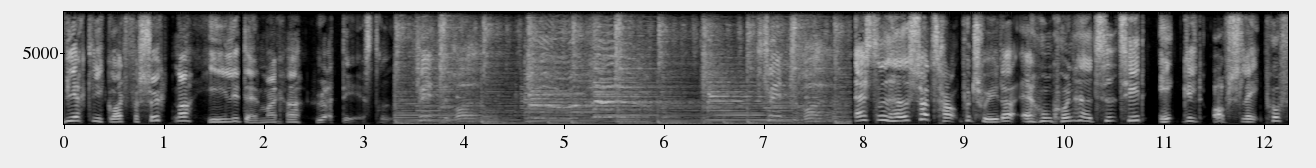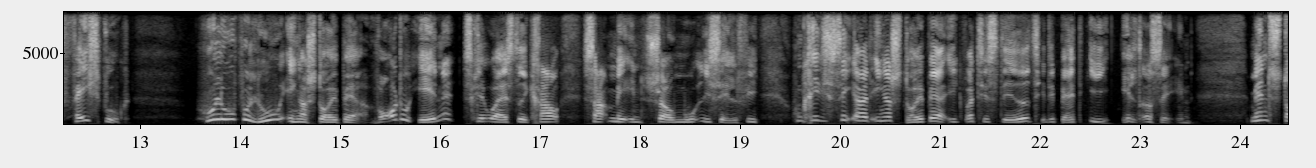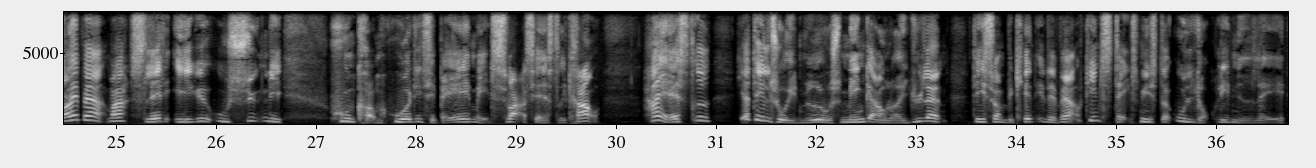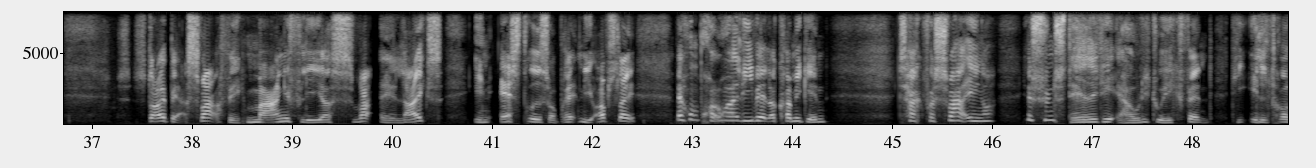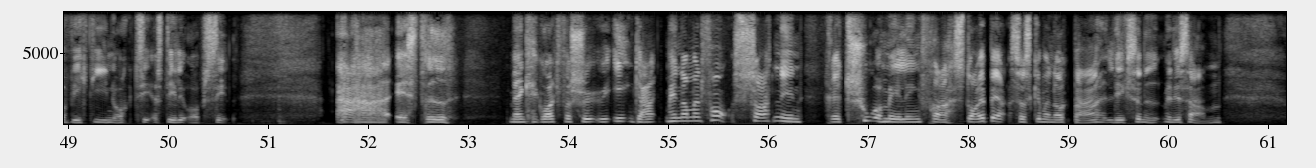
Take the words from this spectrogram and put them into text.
Virkelig godt forsøgt, når hele Danmark har hørt det, Astrid. Astrid havde så travlt på Twitter, at hun kun havde tid til et enkelt opslag på Facebook. Hulu bulu, Inger Støjberg. Hvor er du henne? skriver Astrid Krav sammen med en sørgmodig selfie. Hun kritiserer, at Inger Støjberg ikke var til stede til debat i ældresagen. Men Støjberg var slet ikke usynlig. Hun kom hurtigt tilbage med et svar til Astrid Krav. Hej Astrid, jeg deltog i et møde hos minkavler i Jylland. Det er som bekendt et erhverv, din statsminister ulovligt nedlagde. Støjbergs svar fik mange flere svar, øh, likes end Astrids oprindelige opslag, men hun prøver alligevel at komme igen. Tak for svar, Inger. Jeg synes stadig, det er ærgerligt, du ikke fandt de ældre vigtige nok til at stille op selv. Ah, Astrid, man kan godt forsøge en gang, men når man får sådan en returmelding fra Støjberg, så skal man nok bare lægge sig ned med det samme.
